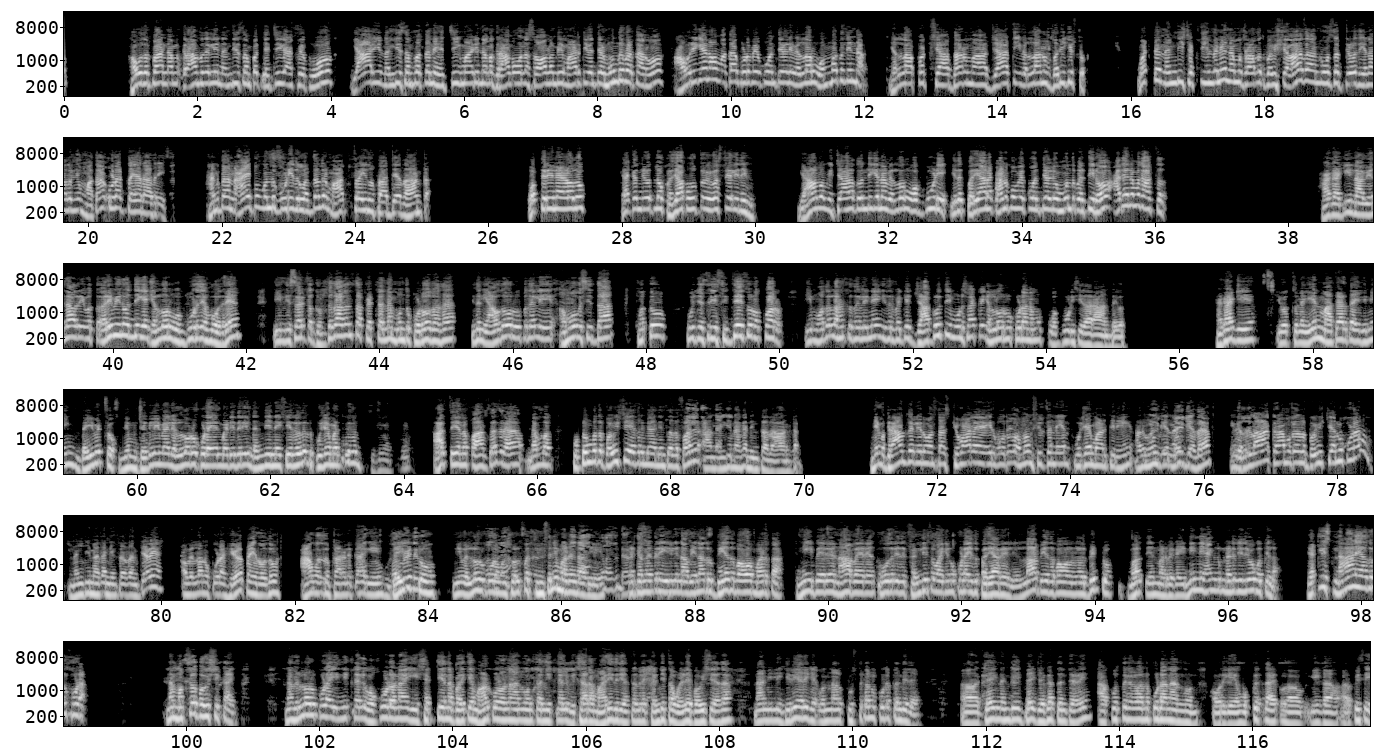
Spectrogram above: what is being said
ಹೌದಪ್ಪ, ನಮ್ಮ ಗ್ರಾಮದಲ್ಲಿ ನಂದಿ ಸಂಪತ್ತು ಹೆಚ್ಚಿಗೆ ಹಾಕ್ಬೇಕು. ಯಾರು ಈ ನಂದಿ ಸಂಪತ್ತನ್ನು ಹೆಚ್ಚಿಗೆ ಮಾಡಿ ನಮ್ಮ ಗ್ರಾಮವನ್ನ ಸ್ವಾವಲಂಬಿ ಮಾಡ್ತೀವಿ ಅಂತೇಳಿ ಮುಂದೆ ಬರ್ತಾರೋ, ಅವರಿಗೆ ನಾವು ಮತ ಕೊಡಬೇಕು ಅಂತೇಳಿ ನೀವೆಲ್ಲರೂ ಒಮ್ಮತದಿಂದ ಎಲ್ಲಾ ಪಕ್ಷ, ಧರ್ಮ, ಜಾತಿ ಇವೆಲ್ಲಾನು ಬದಿಗಿಟ್ಟು ಒಟ್ಟ ನಂದಿ ಶಕ್ತಿಯಿಂದನೇ ನಮ್ಮ ಗ್ರಾಮದ ಭವಿಷ್ಯ ಆದ ಅನ್ನುವಂತ ತಿಳಿದು ಏನಾದ್ರು ನೀವು ಮತ ಕೊಡಕ್ ತಯಾರಾದ್ರಿ. ಅಂತ ನಾಯಕ ಒಂದು ಕೂಡಿದ್ರು ಅಂತಂದ್ರೆ ಮಾತ್ರ ಇದು ಸಾಧ್ಯ ಅದ ಅಂತ. ಒಪ್ತೀರಿ ಹೇಳೋದು? ಯಾಕಂದ್ರೆ ಇವತ್ತು ನಾವು ಪ್ರಜಾಪ್ರಭುತ್ವ ವ್ಯವಸ್ಥೆಯಲ್ಲಿ ಇದೀವಿ ಯಾವ ವಿಚಾರದೊಂದಿಗೆ ನಾವೆಲ್ಲರೂ ಒಗ್ಗೂಡಿ ಇದಕ್ಕೆ ಪರಿಹಾರ ಕಾಣ್ಕೋಬೇಕು ಅಂತೇಳಿ ನೀವು ಮುಂದೆ ಬರ್ತೀರೋ ಅದೇ ನಮಗೆ ಆಗ್ತದೆ. ಹಾಗಾಗಿ ನಾವೇನಾದ್ರೂ ಇವತ್ತು ಅರಿವಿನೊಂದಿಗೆ ಎಲ್ಲರೂ ಒಗ್ಗೂಡದೆ ಹೋದ್ರೆ ಈ ನಿಸರ್ಗ ದೊಡ್ಡದಾದಂತ ಪೆಟ್ಟನ್ನ ಮುಂದೆ ಕೊಡೋದದ, ಇದನ್ನ ಯಾವುದೋ ರೂಪದಲ್ಲಿ ಅಮೋಘ ಸಿದ್ಧ ಮತ್ತು ಪೂಜ್ಯ ಶ್ರೀ ಸಿದ್ದೇಶ್ವರ ಈ ಮೊದಲ ಹಂತದಲ್ಲಿನೇ ಇದ್ರ ಬಗ್ಗೆ ಜಾಗೃತಿ ಮೂಡಿಸಕ ಎಲ್ಲರೂ ಕೂಡ ನಮಗ್ ಒಗ್ಗೂಡಿಸಿದಾರ ಅಂತ ಇವತ್ತು. ಹಾಗಾಗಿ ಇವತ್ತು ನಾ ಏನ್ ಮಾತಾಡ್ತಾ ಇದ್ದೀನಿ, ದಯವಿಟ್ಟು ನಿಮ್ ಜಗಲಿ ಮೇಲೆ ಎಲ್ಲರೂ ಕೂಡ ಏನ್ ಮಾಡಿದಿರಿ, ನಂದಿನ ಪೂಜೆ ಮಾಡ್ತೀರಿ ಆಗ್ತ ಏನಪ್ಪಾ ಅಂತಂದ್ರ, ನಮ್ಮ ಕುಟುಂಬದ ಭವಿಷ್ಯ ಎದ್ರ ಮ್ಯಾಲ ನಿಂತದಪ್ಪ ಅಂದ್ರೆ ಆ ನಂದಿನಾಗ ನಿಂತದ ಅಂತ. ನಿಮ್ಮ ಗ್ರಾಮದಲ್ಲಿರುವಂತ ಶಿವಾಲಯ ಇರ್ಬೋದು ಅಮೌನ್ ಸಿದ್ಧನ ಏನ್ ಪೂಜೆ ಮಾಡ್ತೀರಿ ಅದ್ರ ಮುಂದೆ ನಂದಿ ಅದ. ಇವೆಲ್ಲಾ ಗ್ರಾಮಗಳ ಭವಿಷ್ಯನೂ ಕೂಡ ನಂದಿ ಮ್ಯಾಗ ನಿಂತದ ಅಂತೇಳಿ ಅವೆಲ್ಲಾನು ಕೂಡ ಹೇಳ್ತಾ ಇರೋದು. ಆ ಒಂದು ಕಾರಣಕ್ಕಾಗಿ ದಯವಿಟ್ಟು ನೀವೆಲ್ಲರೂ ಕೂಡ ಒಂದ್ ಸ್ವಲ್ಪ ಚಿಂತನೆ ಮಾಡೋದಾಗ್ಲಿ ಯಾಕಂದ್ರೆ ಇಲ್ಲಿ ನಾವೇನಾದ್ರೂ ಭೇದ ಭಾವ ಮಾಡ್ತಾ, ನೀ ಬೇರೆ, ನಾ ಬೇರೆ ಅಂತ ಹೋದ್ರೆ ಇದು ಖಂಡಿತವಾಗಿನೂ ಕೂಡ ಇದು ಪರಿಹಾರ ಇಲ್ಲ. ಎಲ್ಲಾ ಭೇದ ಭಾವಗಳು ಬಿಟ್ಟು ಮರ್ತ್ ಏನ್ ಮಾಡ್ಬೇಕಾಗಿ ನಿನ್ನೆ ಹೆಂಗ್ ನಡೆದಿದೆಯೋ ಗೊತ್ತಿಲ್ಲ. ಅಟ್ಲೀಸ್ಟ್ ನಾಳೆ ಆದ್ರೂ ಕೂಡ ನಮ್ಮ ಮಕ್ಕಳ ಭವಿಷ್ಯಕ್ಕಾಗಿ ನಾವೆಲ್ಲರೂ ಕೂಡ ಈ ನಿಟ್ಟಿನಲ್ಲಿ ಒಗ್ಗೂಡೋಣ, ಈ ಶಕ್ತಿಯನ್ನ ಬಳಕೆ ಮಾಡ್ಕೊಳ್ಳೋಣ ಅನ್ನುವಂತ ನಿಟ್ಟಿನಲ್ಲಿ ವಿಚಾರ ಮಾಡಿದ್ರಿ ಅಂತಂದ್ರೆ ಖಂಡಿತ ಒಳ್ಳೆ ಭವಿಷ್ಯ ಅದ. ನಾನು ಇಲ್ಲಿ ಹಿರಿಯರಿಗೆ ಒಂದ್ ನಾಲ್ಕು ಪುಸ್ತಕನೂ ಕೂಡ ತಂದಿದೆ. ಜೈ ನಂದಿ, ಜೈ ಜಗತ್ ಅಂತೇಳಿ ಆ ಪುಸ್ತಕಗಳನ್ನು ಕೂಡ ನಾನು ಅವರಿಗೆ ಒಪ್ಪಿಸ್ತಾ ಈಗ ಅರ್ಪಿಸಿ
